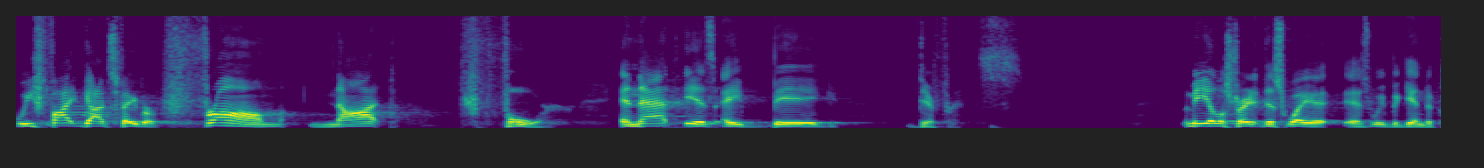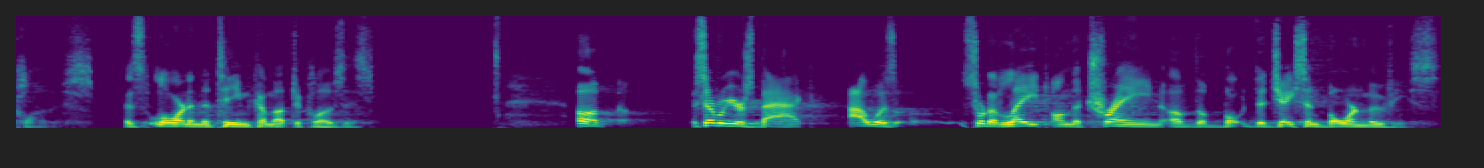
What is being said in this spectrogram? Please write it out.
We fight God's favor from, not for. And that is a big difference. Let me illustrate it this way as we begin to close, as Lauren and the team come up to close this. Uh, several years back, I was sort of late on the train of the, the Jason Bourne movies.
